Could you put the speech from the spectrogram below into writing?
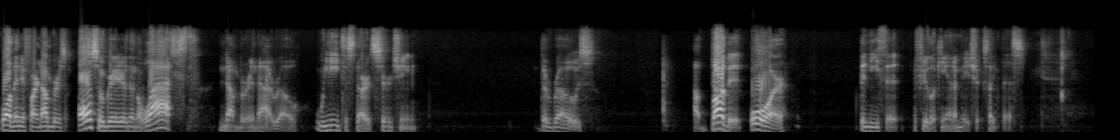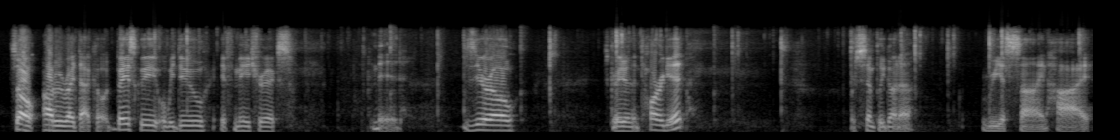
well then if our number is also greater than the last number in that row, we need to start searching the rows above it or beneath it if you're looking at a matrix like this. So how do we write that code? Basically what we do if matrix mid 0 is greater than target, we're simply going to reassign high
